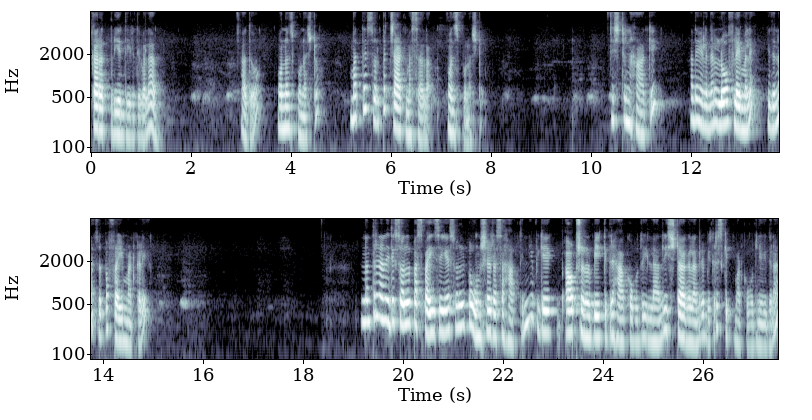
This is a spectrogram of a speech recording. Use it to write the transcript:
ಖಾರದ ಪುಡಿ ಅಂತ ಹೇಳ್ತೀವಲ್ಲ? ಅದು ಒಂದೊಂದು ಸ್ಪೂನಷ್ಟು. ಮತ್ತು ಸ್ವಲ್ಪ ಚಾಟ್ ಮಸಾಲ ಒಂದು ಸ್ಪೂನಷ್ಟು. ಇಷ್ಟನ್ನು ಹಾಕಿ ಅದೇ ಹೇಳಿದ್ನಲ್ಲ ಲೋ ಫ್ಲೇಮಲ್ಲಿ ಇದನ್ನು ಸ್ವಲ್ಪ ಫ್ರೈ ಮಾಡ್ಕೊಳ್ಳಿ. ನಂತರ ನಾನು ಇದಕ್ಕೆ ಸ್ವಲ್ಪ ಸ್ಪೈಸಿಗೆ ಸ್ವಲ್ಪ ಹುಣಸೆ ರಸ ಹಾಕ್ತೀನಿ. ನಿಮಗೆ ಆಪ್ಷನಲ್ ಬೇಕಿದ್ದರೆ ಹಾಕೋಬೋದು, ಇಲ್ಲ ಅಂದರೆ ಇಷ್ಟ ಆಗಲ್ಲ ಅಂದರೆ ಬೇಕಾದ್ರೆ ಸ್ಕಿಪ್ ಮಾಡ್ಕೋಬೋದು ನೀವು ಇದನ್ನು.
